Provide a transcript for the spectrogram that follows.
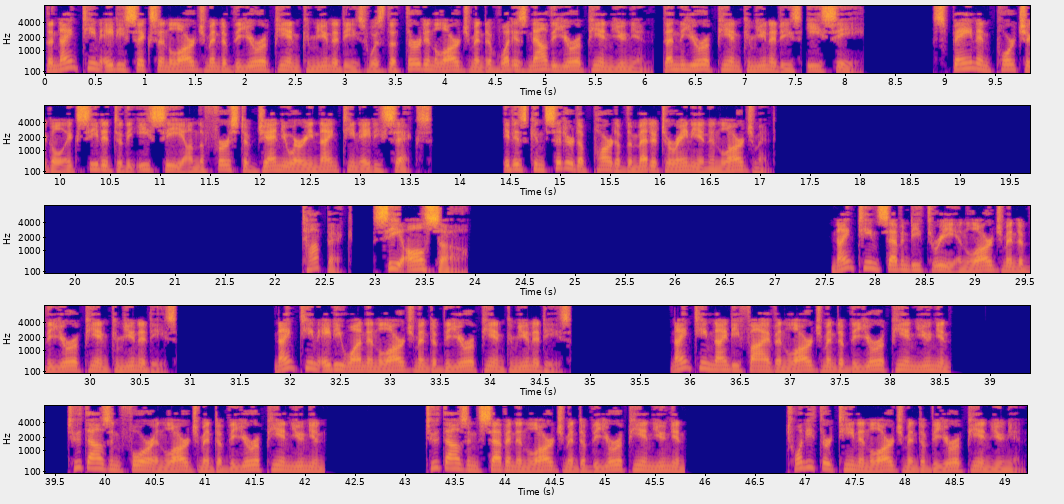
The 1986 enlargement of the European Communities was the third enlargement of what is now the European Union, then the European Communities EC. Spain and Portugal acceded to the EC on 1 January 1986. It is considered a part of the Mediterranean enlargement. See also 1973 Enlargement of the European Communities 1981 Enlargement of the European Communities 1995 Enlargement of the European Union 2004 Enlargement of the European Union 2007 Enlargement of the European Union 2013 Enlargement of the European Union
